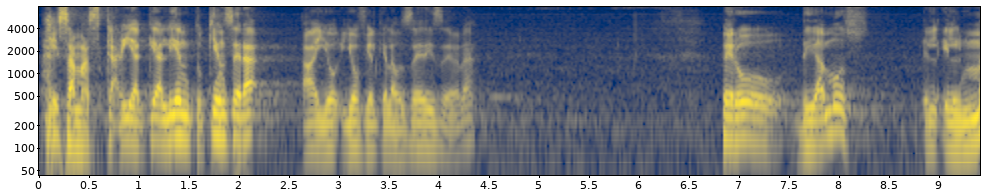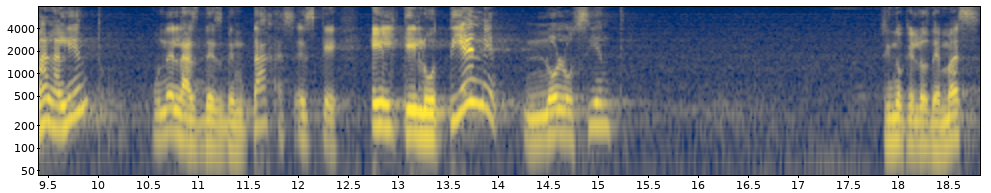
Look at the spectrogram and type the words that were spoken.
Ay, esa mascarilla, qué aliento, ¿quién será? Ah, yo, yo fui el que la usé, dice, ¿verdad? Pero, digamos, el, mal aliento, una de las desventajas es que el que lo tiene no lo siente, sino que los demás.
